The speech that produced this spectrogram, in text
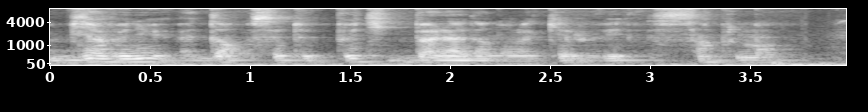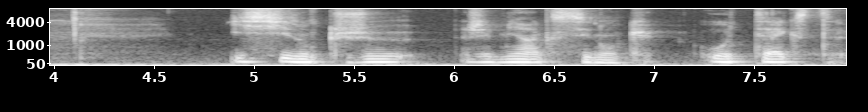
Bienvenue dans cette petite balade dans laquelle je vais simplement. Ici donc je j'ai bien accès donc au texte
